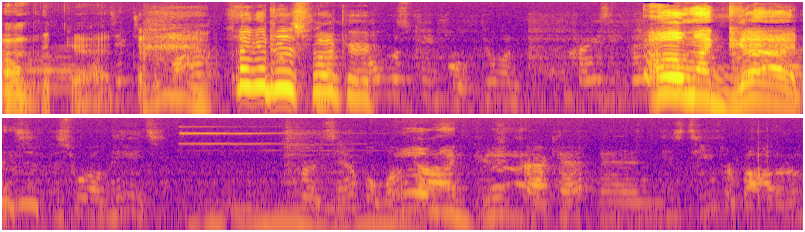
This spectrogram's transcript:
Oh my God. addicted to violence. Look at this fucker. Homeless people doing crazy things. Oh my god. that This world needs. For example, one Oh guy my he was a crackhead and his teeth were bothering him,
